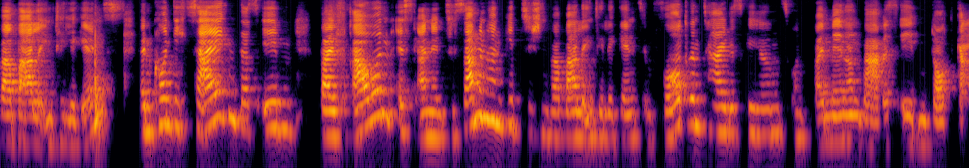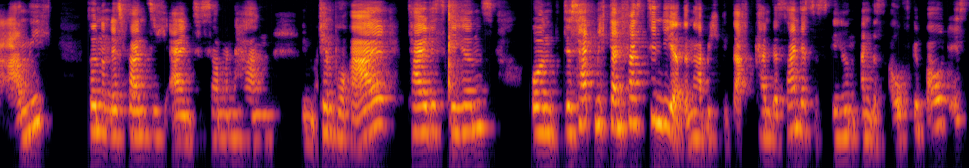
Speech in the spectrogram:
verbaler Intelligenz, dann konnte ich zeigen, dass eben bei Frauen es einen Zusammenhang gibt zwischen verbaler Intelligenz im vorderen Teil des Gehirns und bei Männern war es eben dort gar nicht, sondern es fand sich ein Zusammenhang im Temporalteil des Gehirns und das hat mich dann fasziniert. Dann habe ich gedacht, kann das sein, dass das Gehirn anders aufgebaut ist?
